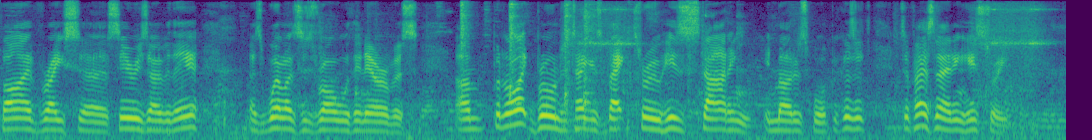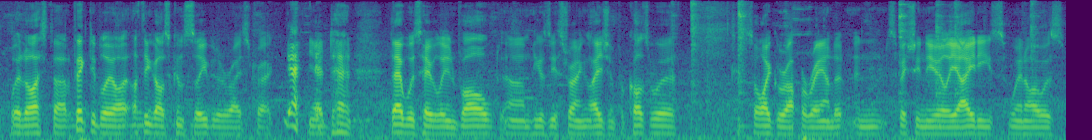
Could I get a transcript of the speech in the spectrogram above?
five race uh, series over there, as well as his role within Erebus. Um, but I'd like Bruin to take us back through his starting in motorsport because it's, it's a fascinating history. Where did I start? Effectively, I, I think I was conceived at a racetrack. Yeah. You know, Dad, Dad was heavily involved. Um, he was the Australian agent for Cosworth. So I grew up around it, and especially in the early 80s when I was,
